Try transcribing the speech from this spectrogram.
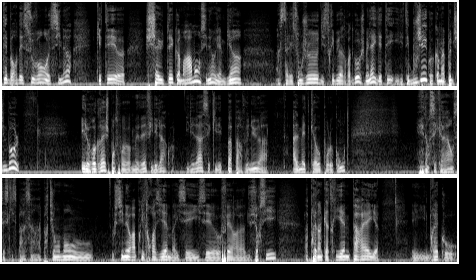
débordait souvent euh, Sinner, qui était euh, chahuté comme rarement. Sinner, il aime bien installer son jeu, distribuer à droite gauche, mais là il était, il était bougé quoi, comme un punching ball. Et le regret, je pense pour Medvedev, il est là quoi. Il est là, c'est qu'il n'est pas parvenu à, le mettre KO pour le compte. Et dans ces cas-là, on sait ce qui se passe. Hein. À partir du moment où, Sinner a pris le troisième, bah, il s'est offert du sursis. Après, dans le quatrième, pareil, et il break au,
